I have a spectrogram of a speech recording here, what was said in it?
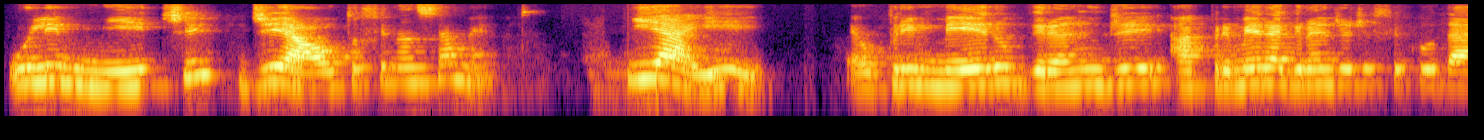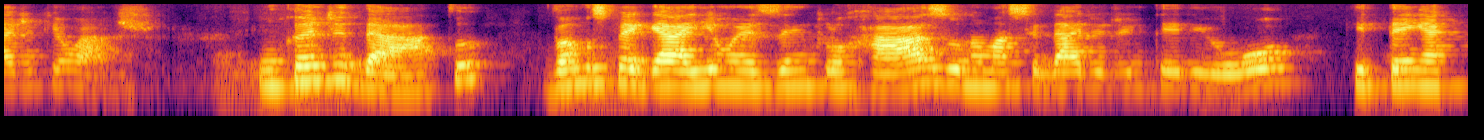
o limite de autofinanciamento. E aí é o primeiro grande, a primeira grande dificuldade que eu acho. Um candidato, vamos pegar aí um exemplo raso numa cidade de interior que tenha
